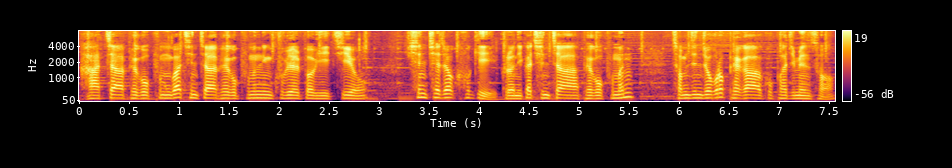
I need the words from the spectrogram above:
가짜 배고픔과 진짜 배고픔은 구별법이 있지요. 신체적 허기, 그러니까 진짜 배고픔은 점진적으로 배가 고파지면서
